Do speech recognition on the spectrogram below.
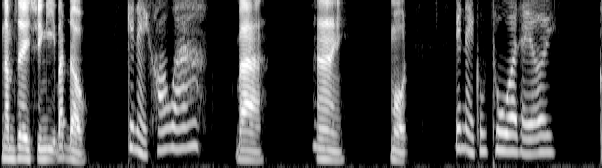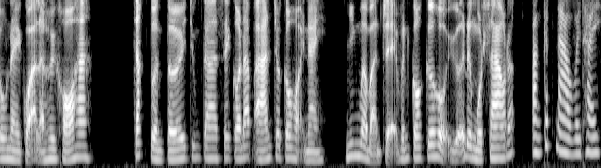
5 giây suy nghĩ bắt đầu. Cái này khó quá. 3, 2, 1. Cái này con thua thầy ơi. Câu này quả là hơi khó ha. Chắc tuần tới chúng ta sẽ có đáp án cho câu hỏi này. Nhưng mà bạn trẻ vẫn có cơ hội gỡ được một sao đó. Bằng cách nào vậy thầy?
